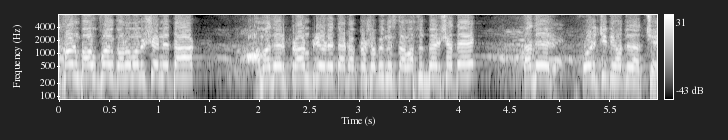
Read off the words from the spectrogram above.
এখন বাউফল গণমানুষের নেতা আমাদের প্রাণপ্রিয় নেতা ডক্টর শফিকুল ইসলাম মাসুদ ভাইয়ের সাথে তাদের পরিচিতি হতে যাচ্ছে।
